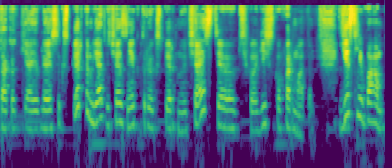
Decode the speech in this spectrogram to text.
так как я являюсь экспертом, я отвечаю за некоторую экспертную часть э, психологического формата. Если вам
